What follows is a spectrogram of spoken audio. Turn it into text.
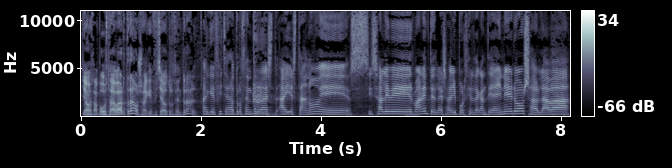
Ya no tampoco está Bartra, o sea, hay que fichar otro central. Hay que fichar otro central, ahí est- ahí está, ¿no? Eh, si sale Vermaelen tendrá que salir por cierta cantidad de dinero. Se hablaba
